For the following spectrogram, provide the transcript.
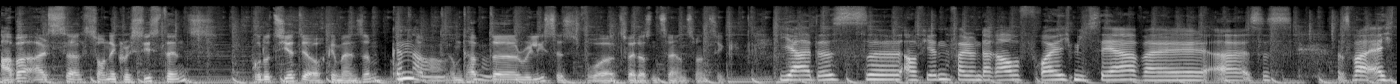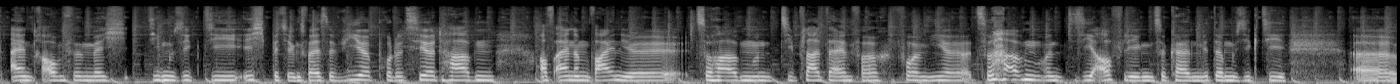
aber als äh, Sonic Resistance produziert ihr auch gemeinsam genau, und habt, und habt genau. äh, Releases vor 2022. Ja, das äh, auf jeden Fall und darauf freue ich mich sehr, weil äh, es ist, es war echt ein Traum für mich, die Musik, die ich bzw. wir produziert haben, auf einem Vinyl zu haben und die Platte einfach vor mir zu haben und sie auflegen zu können mit der Musik, die äh,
